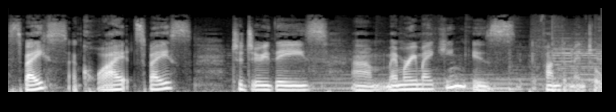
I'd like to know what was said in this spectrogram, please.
space a quiet space to do these um, memory making is fundamental.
